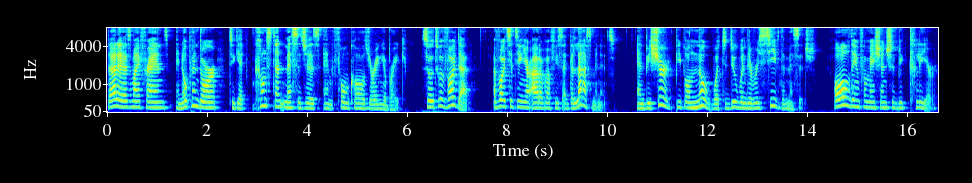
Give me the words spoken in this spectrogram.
That is, my friends, an open door to get constant messages and phone calls during your break. So, to avoid that, Avoid setting your out of office at the last minute. And be sure people know what to do when they receive the message. All the information should be clear.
